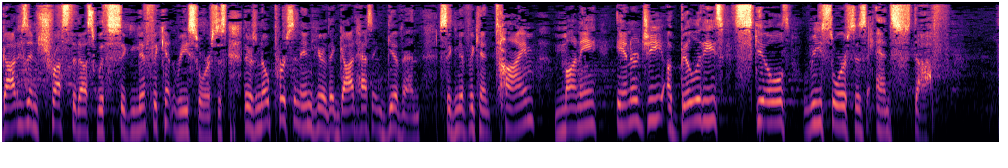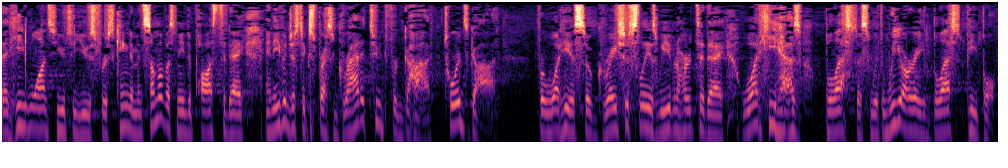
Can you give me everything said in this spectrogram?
God has entrusted us with significant resources. There's no person in here that God hasn't given significant time, money, energy, abilities, skills, resources, and stuff that He wants you to use for His kingdom. And some of us need to pause today and even just express gratitude for God, towards God, for what He has so graciously, as we even heard today, what He has blessed us with. We are a blessed people.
